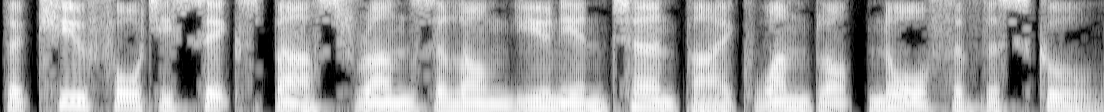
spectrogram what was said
The Q46 bus runs along Union Turnpike one block north of the school.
